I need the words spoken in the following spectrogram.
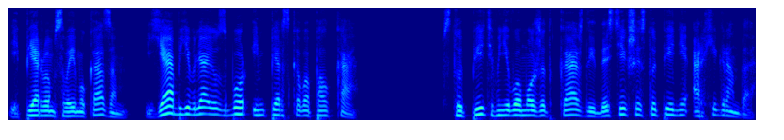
И первым своим указом я объявляю сбор имперского полка. Вступить в него может каждый, достигший ступени архигранда.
